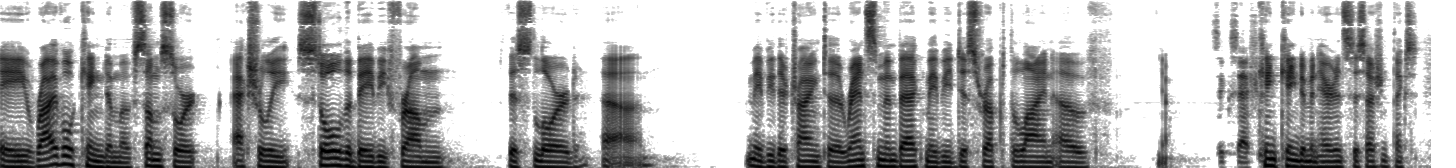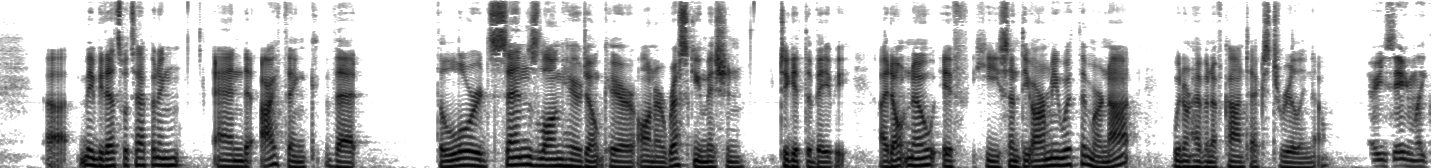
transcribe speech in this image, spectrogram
a rival kingdom of some sort actually stole the baby from this lord. Uh, maybe they're trying to ransom him back, maybe disrupt the line of, you know, succession. King, kingdom inheritance succession. Thanks. Uh, maybe that's what's happening, and I think that the Lord sends Longhair Don't Care on a rescue mission to get the baby. I don't know if he sent the army with them or not. We don't have enough context to really know. Are you saying like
